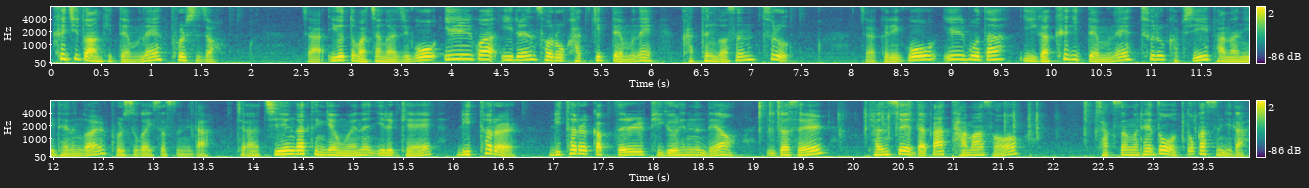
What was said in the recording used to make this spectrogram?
크지도 않기 때문에 false죠. 자, 이것도 마찬가지고 1과 1은 서로 같기 때문에 같은 것은 true. 자, 그리고 1보다 2가 크기 때문에 true 값이 반환이 되는 걸 볼 수가 있었습니다. 자, 지금 같은 경우에는 이렇게 리터럴, 리터럴 값들을 비교를 했는데요. 이것을 변수에다가 담아서 작성을 해도 똑같습니다.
